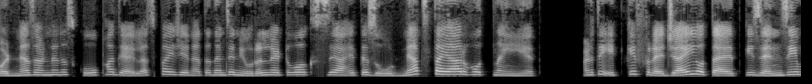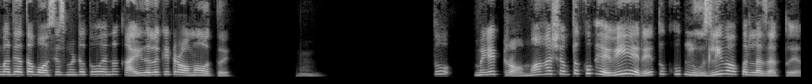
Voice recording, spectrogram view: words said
पडण्या जाणण्याचा स्कोप हा द्यायलाच पाहिजे ना. तर त्यांचे न्यूरल नेटवर्क्स जे आहेत ते जोडण्याच तयार होत नाहीयेत. आणि ते इतके फ्रेजाईल होत आहेत की झेन्झीमध्ये आता बॉसेस म्हणतात तो यांना काही झालं की ट्रॉमा होतोय. म्हणजे ट्रॉमा हा शब्द खूप हेवी आहे रे. तो खूप लुजली वापरला जातोय.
